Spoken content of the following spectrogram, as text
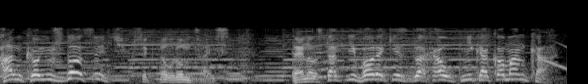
Hanko, już dosyć! krzyknął Rumcajs. Ten ostatni worek jest dla chałupnika Komanka.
